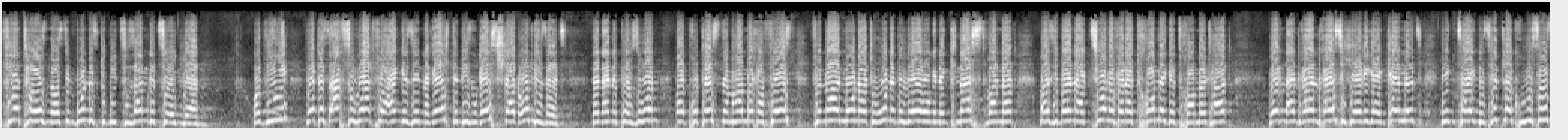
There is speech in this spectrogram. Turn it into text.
4000 aus dem Bundesgebiet zusammengezogen werden? Und wie wird das ach so wertvoll angesehene Recht in diesem Rechtsstaat umgesetzt? wenn eine Person bei Protesten im Hambacher Forst für neun Monate ohne Bewährung in den Knast wandert, weil sie bei einer Aktion auf einer Trommel getrommelt hat, während ein 33-Jähriger in Chemnitz wegen Zeigen des Hitlergrußes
